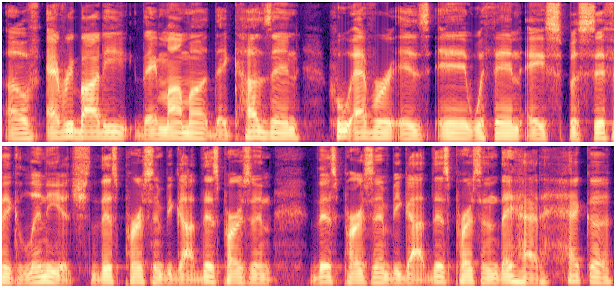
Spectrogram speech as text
of everybody, they mama, they cousin, whoever is in within a specific lineage. This person begot this person, this person begot this person. They had hecka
